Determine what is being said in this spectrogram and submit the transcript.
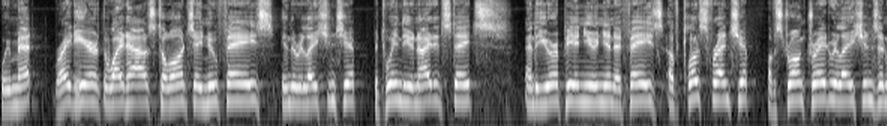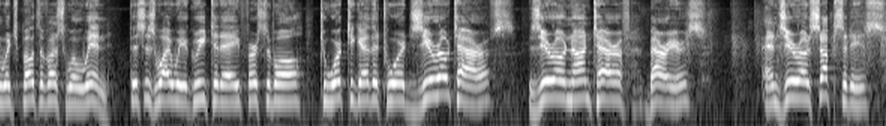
we met right here at the White House to launch a new phase in the relationship between the United States and the European Union, a phase of close friendship, of strong trade relations in which both of us will win. This is why we agreed today, first of all, to work together towards zero tariffs, zero non tariff barriers, and zero subsidies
